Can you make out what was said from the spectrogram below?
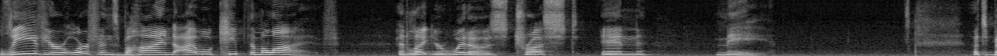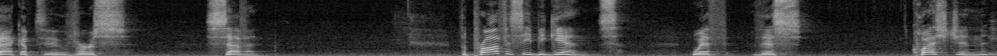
Leave your orphans behind, I will keep them alive, and let your widows trust in me. Let's back up to verse 7. The prophecy begins with this question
